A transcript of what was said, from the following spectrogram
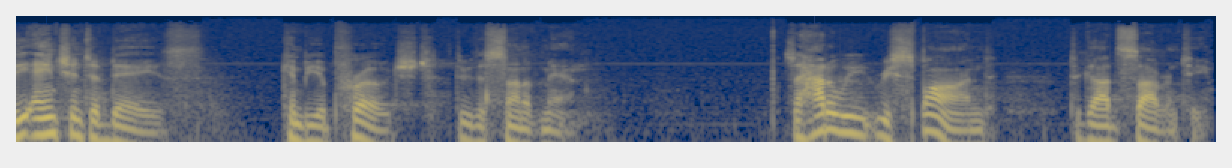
the Ancient of Days, can be approached through the Son of Man. So, how do we respond to God's sovereignty?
